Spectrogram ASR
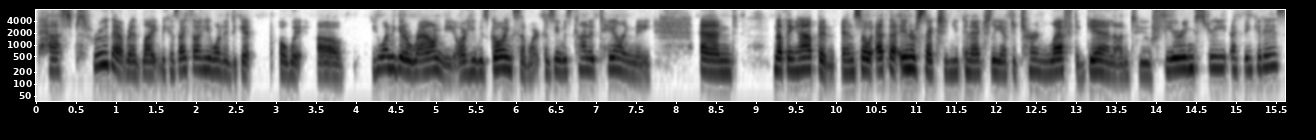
passed through that red light because I thought he wanted to get away. Uh, he wanted to get around me or he was going somewhere because he was kind of tailing me and nothing happened. And so at that intersection, you can actually have to turn left again onto Fearing Street, I think it is.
